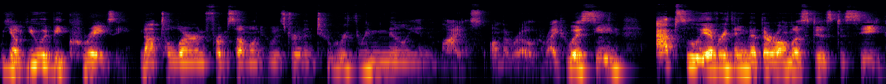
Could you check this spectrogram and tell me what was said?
you know, you would be crazy not to learn from someone who has driven two or three million miles on the road, right? Who has seen absolutely everything that there almost is to see,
